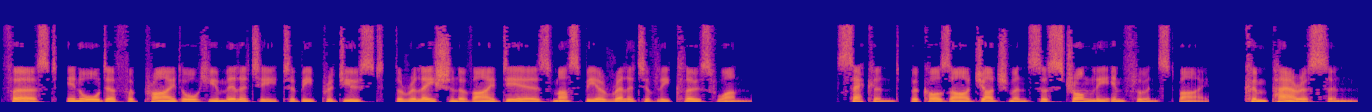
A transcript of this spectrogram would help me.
First, in order for pride or humility to be produced, the relation of ideas must be a relatively close one. Second, because our judgments are strongly influenced by comparison,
